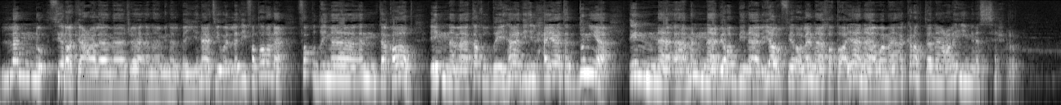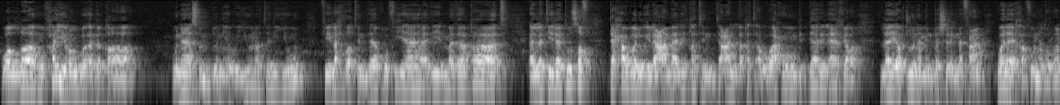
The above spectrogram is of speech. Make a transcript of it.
لن نؤثرك على ما جاءنا من البينات والذي فطرنا. فاقض ما أنت قاض. إنما تقضي هذه الحياة الدنيا. إنا آمنا بربنا ليغفر لنا خطايانا وما أكرهتنا عليه من السحر. والله خير وأبقى. أناس دنيويون طينيون في لحظة ذاقوا فيها هذه المذاقات التي لا توصف تحولوا إلى عمالقة تعلقت أرواحهم بالدار الآخرة. لا يرجون من بشر نفعا ولا يخافون ضرا.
